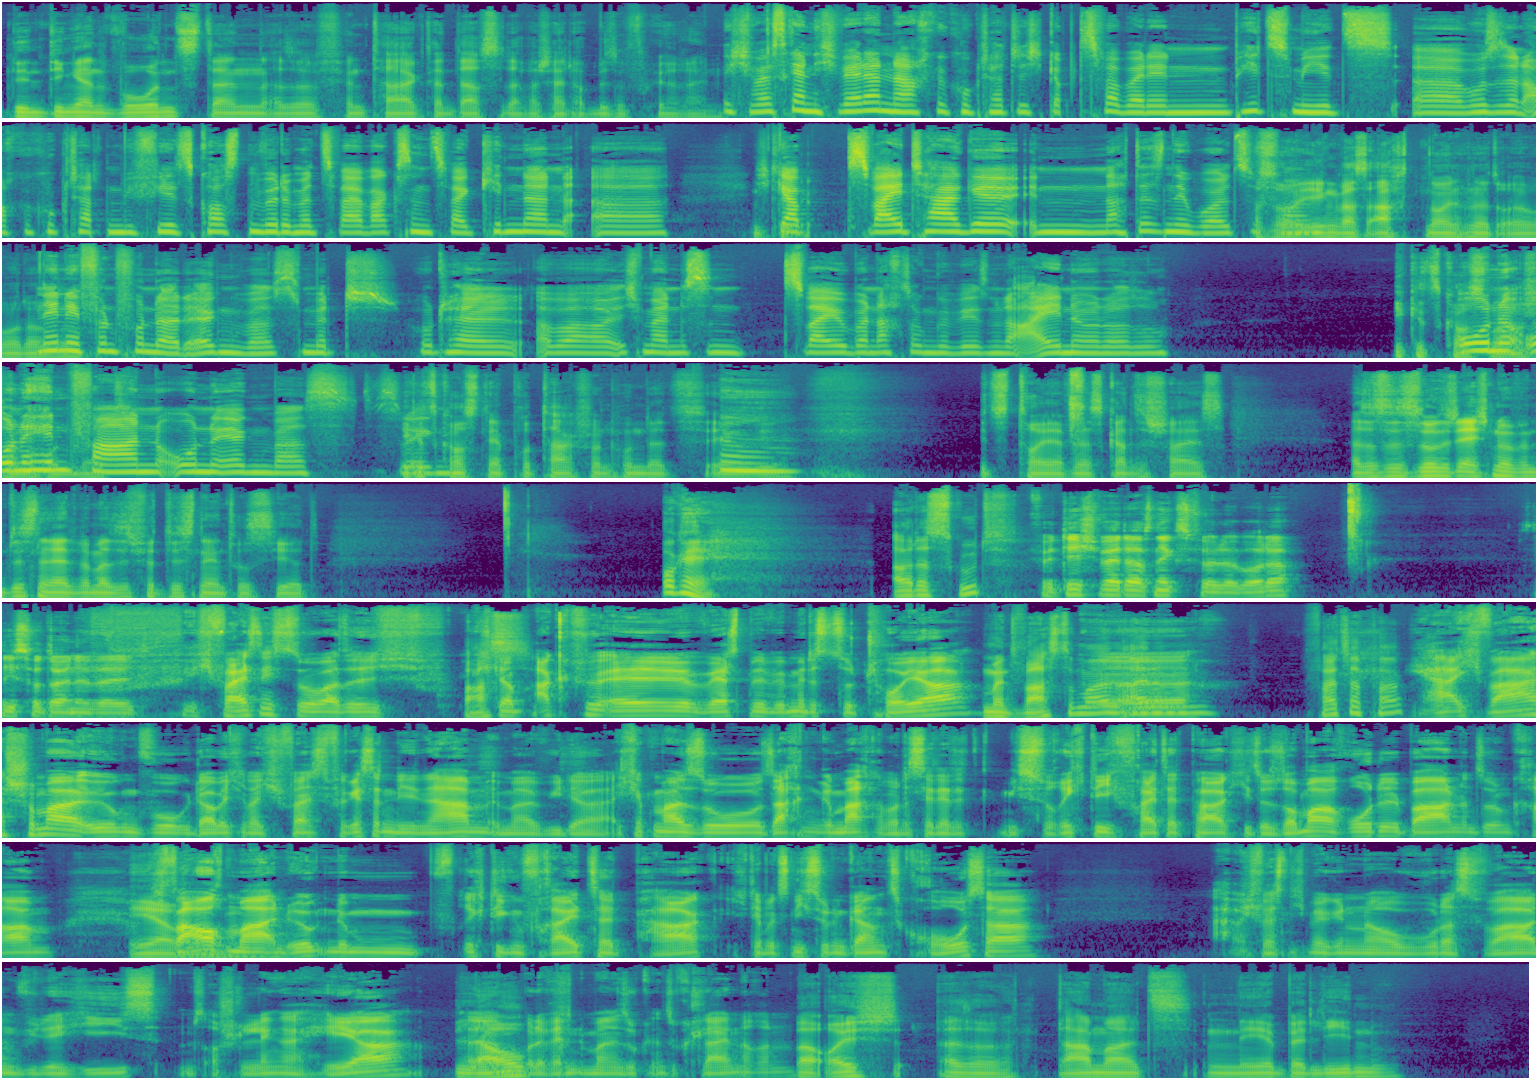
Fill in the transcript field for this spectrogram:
in Dingern wohnst, dann, also für einen Tag, dann darfst du da wahrscheinlich auch ein bisschen früher rein. Ich weiß gar nicht, wer da nachgeguckt hatte. Ich glaube, das war bei den Pete's Meets, äh, wo sie dann auch geguckt hatten, wie viel es kosten würde, mit zwei Erwachsenen, zwei Kindern. Äh, ich glaube, zwei Tage in, nach Disney World zu Also fahren. irgendwas 800, 900 Euro oder Nee, so. nee, 500 irgendwas mit Hotel. Aber ich meine, es sind zwei Übernachtungen gewesen oder eine oder so. Tickets kosten Ohne, ohne 100. hinfahren, ohne irgendwas. Tickets Deswegen. kosten ja pro Tag schon 100 irgendwie. Ja. Viel zu teuer für das ganze Scheiß. Also es ist lohnt sich echt nur beim Disneyland, wenn man sich für Disney interessiert. Okay. Aber das ist gut. Für dich wäre das nichts, Philipp, oder? Nicht so deine Welt. Ich weiß nicht so, also ich, Was? ich glaube aktuell wäre mir, wär mir das zu teuer. Moment, warst du mal in Äh. einem Freizeitpark? Ja, ich war schon mal irgendwo, glaube ich, aber ich weiß, vergesse dann die Namen immer wieder. Ich habe mal so Sachen gemacht, aber das ist ja nicht so richtig Freizeitpark, hier so Sommerrodelbahn und so ein Kram. Ja, ich war auch mal in irgendeinem richtigen Freizeitpark. Ich glaube jetzt nicht so ein ganz großer, aber ich weiß nicht mehr genau, wo das war und wie der hieß. Ist auch schon länger her. Glaub- ähm, oder wenn immer in so, in so kleineren. bei euch, also damals in Nähe Berlin,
